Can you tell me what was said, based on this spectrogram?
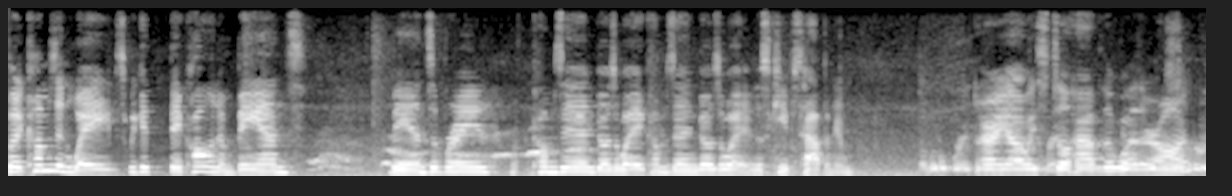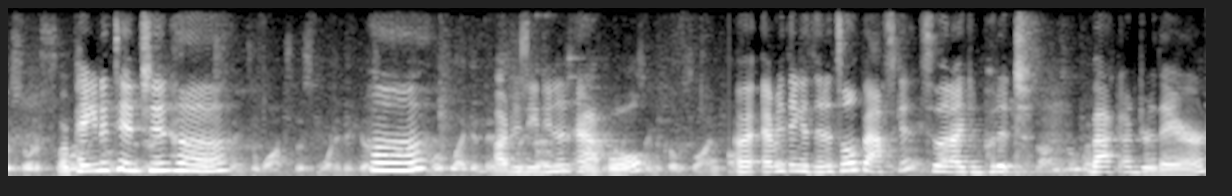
But it comes in waves. We get, they calling them bands. Bands of rain. Comes in, goes away, comes in, goes away. It just keeps happening. A little break. All right, y'all. We still have the weather on. Sort of We're paying attention, huh? Huh? Like Audrey's eating an apple. Uh, everything is in its little basket so that I can put it back under there.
